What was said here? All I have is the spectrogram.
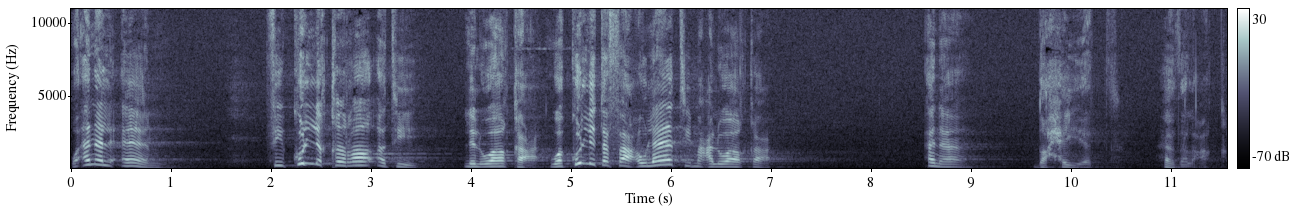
وأنا الآن في كل قراءتي للواقع وكل تفاعلاتي مع الواقع أنا ضحية هذا العقل.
